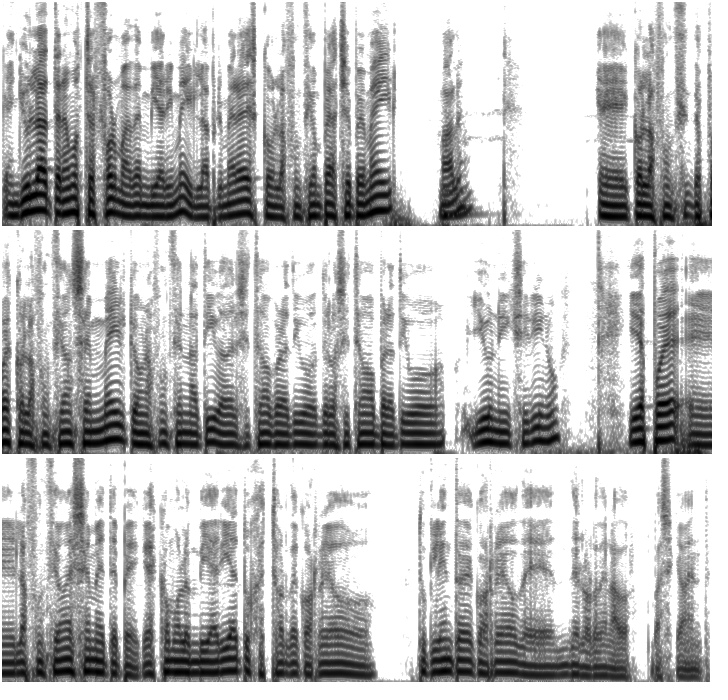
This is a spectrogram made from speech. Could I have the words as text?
en Joomla tenemos tres formas de enviar email. La primera es con la función PHP Mail, ¿vale? Eh, con la función, después con la función sendmail, que es una función nativa del sistema operativo, de los sistemas operativos Unix y Linux. Y después eh, la función SMTP, que es como lo enviaría tu gestor de correo, tu cliente de correo de- del ordenador, básicamente.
